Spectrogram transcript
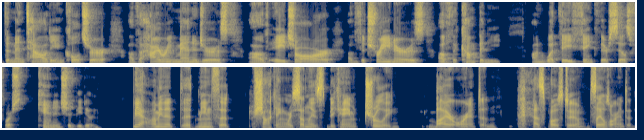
the mentality and culture of the hiring managers, of HR, of the trainers, of the company on what they think their Salesforce can and should be doing. Yeah, I mean, it, it means that shocking, we suddenly became truly buyer oriented as opposed to sales oriented.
